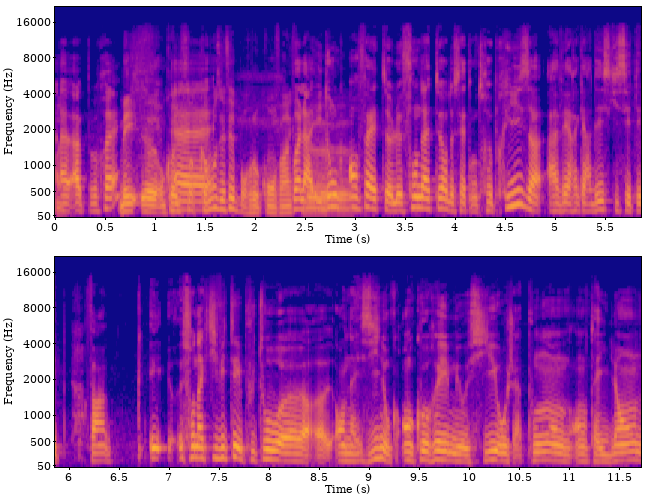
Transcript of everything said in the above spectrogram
à, peu près. Mais euh, encore une fois, euh, comment vous avez fait pour le convaincre Voilà, et donc, en fait, le fondateur de cette entreprise avait regardé ce qui s'était... Enfin, et son activité est plutôt euh, en Asie, donc en Corée, mais aussi au Japon, en, Thaïlande,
